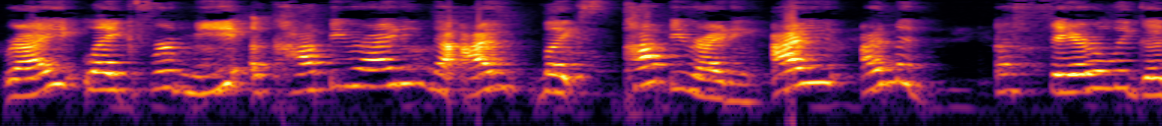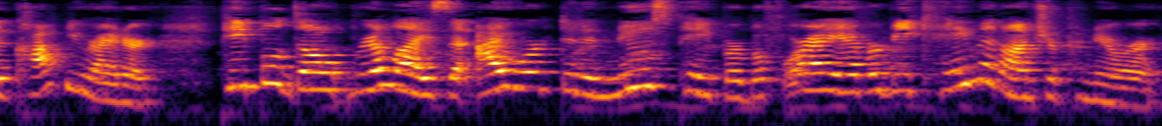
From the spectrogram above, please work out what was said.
right? Like for me, a copywriting that I'm like copywriting. I I'm a a fairly good copywriter. People don't realize that I worked at a newspaper before I ever became an entrepreneur.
